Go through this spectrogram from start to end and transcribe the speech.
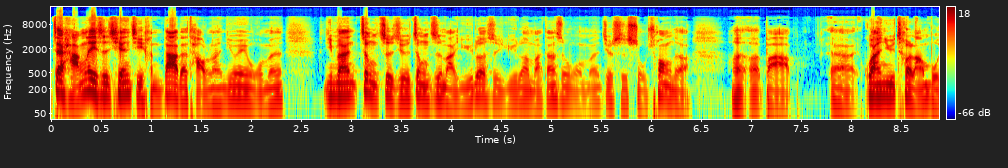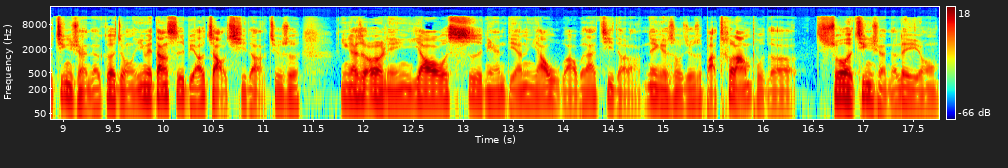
在行内是掀起很大的讨论，因为我们一般政治就是政治嘛，娱乐是娱乐嘛，但是我们就是首创的，呃呃，把呃关于特朗普竞选的各种，因为当时比较早期的，就是说。应该是二零幺四年底、二零幺五吧，我不大记得了。那个时候就是把特朗普的所有竞选的内容，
